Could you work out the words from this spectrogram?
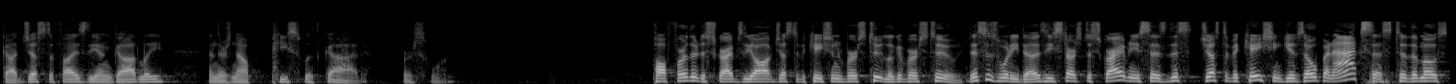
God justifies the ungodly, and there's now peace with God. Verse 1. Paul further describes the awe of justification in verse 2. Look at verse 2. This is what he does. He starts describing, he says, This justification gives open access to the most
